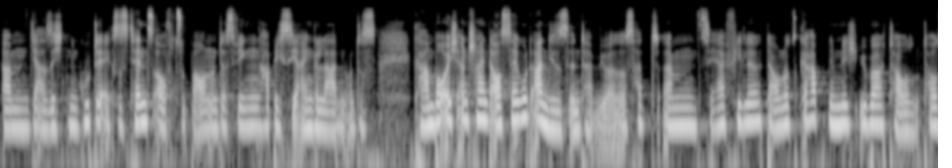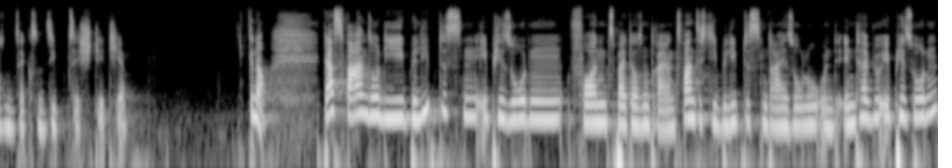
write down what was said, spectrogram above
ähm, ja, sich eine gute Existenz aufzubauen. Und deswegen habe ich sie eingeladen. Und das kam bei euch anscheinend auch sehr gut an, dieses Interview. Also es hat ähm, sehr viele Downloads gehabt, nämlich über 1000, 1076 steht hier. Genau. Das waren so die beliebtesten Episoden von 2023, die beliebtesten drei Solo- und Interview-Episoden.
